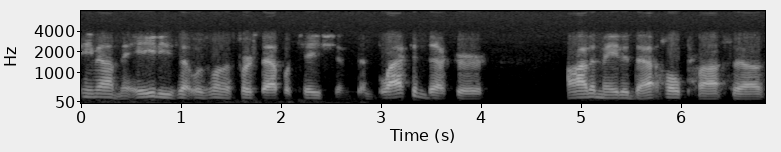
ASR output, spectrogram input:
came out in the 80s, that was one of the first applications. And Black & Decker automated that whole process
